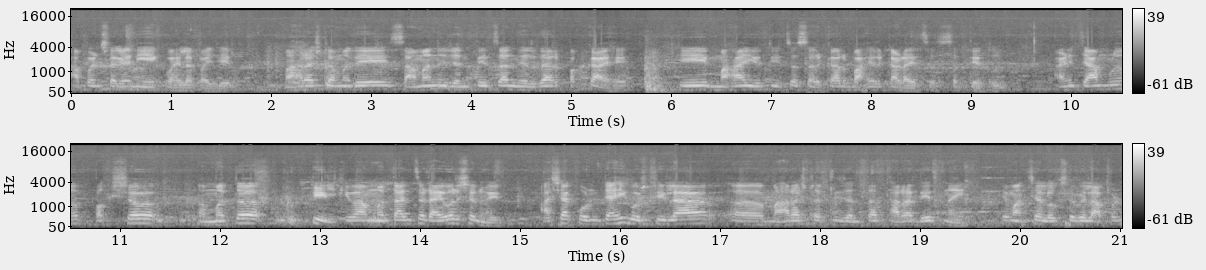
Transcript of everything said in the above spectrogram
आपण सगळ्यांनी एक व्हायला पाहिजे. महाराष्ट्रामध्ये सामान्य जनतेचा निर्धार पक्का आहे की महायुतीचं सरकार बाहेर काढायचं सत्तेतून. आणि त्यामुळं पक्ष मतं फुटतील किंवा मतांचं डायव्हर्शन होईल अशा कोणत्याही गोष्टीला महाराष्ट्रातली जनता थारा देत नाही हे मागच्या लोकसभेला आपण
